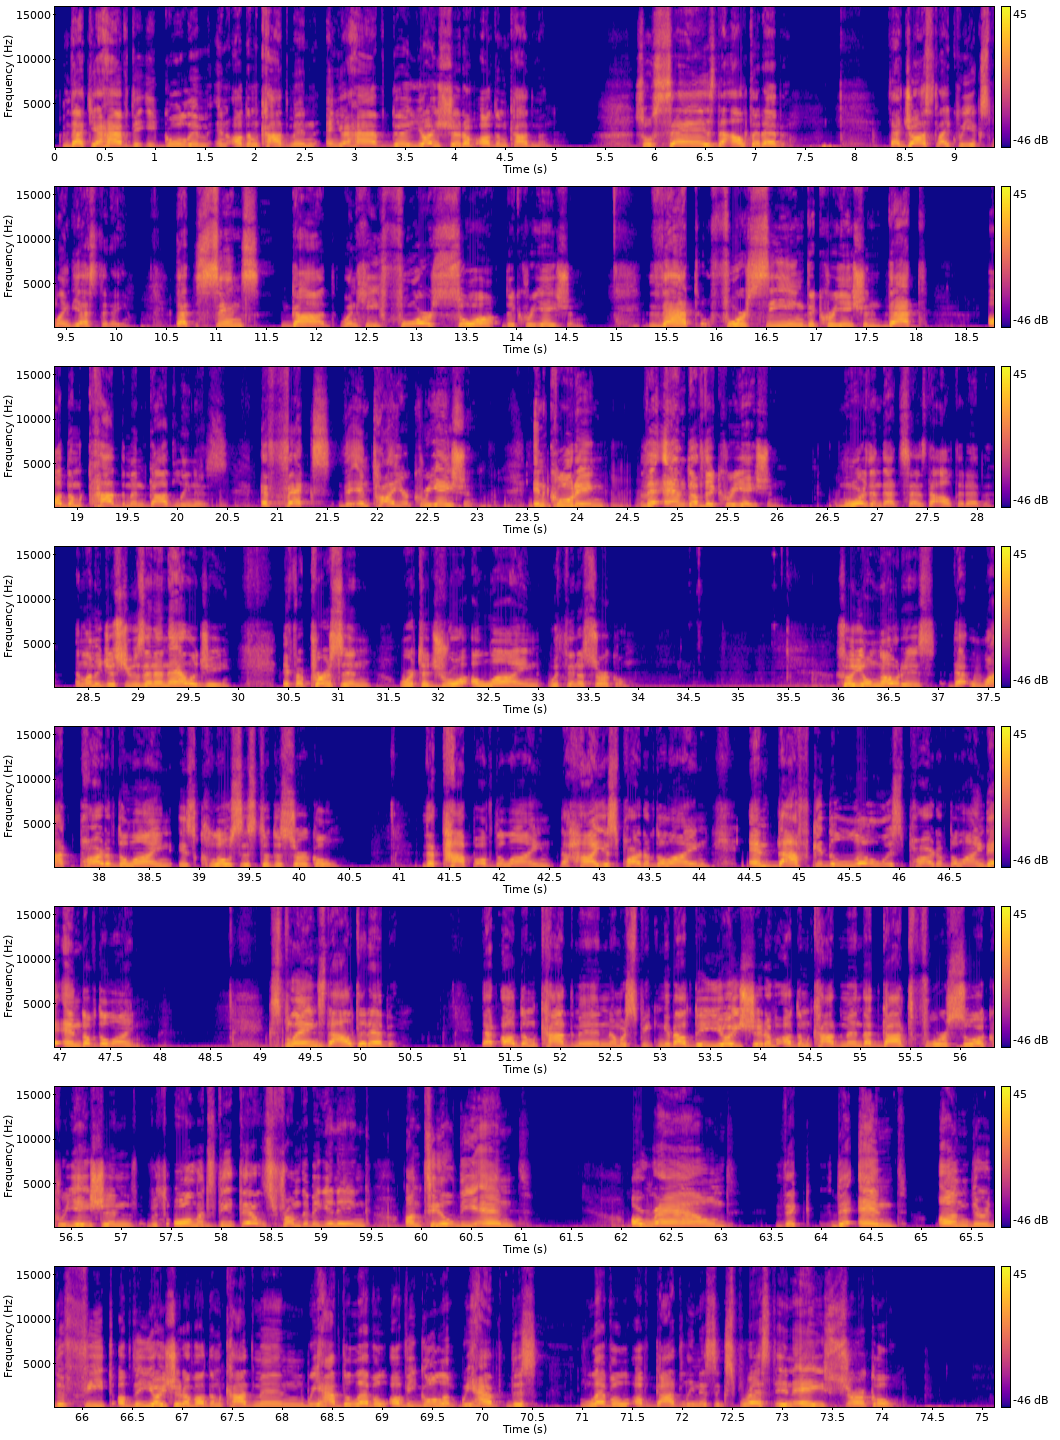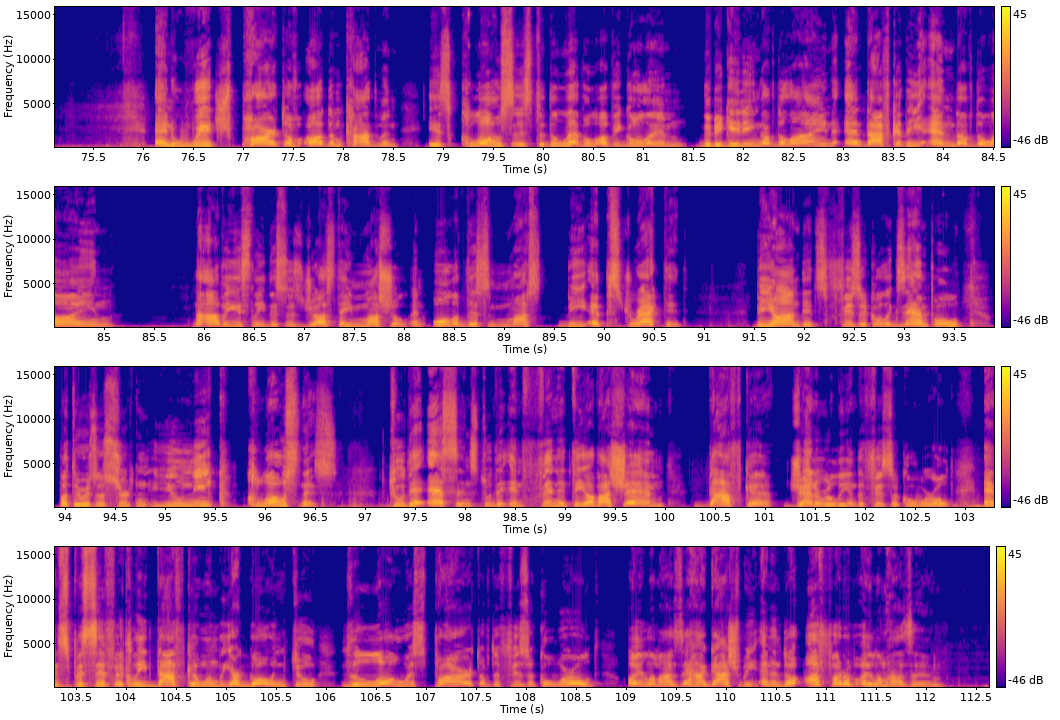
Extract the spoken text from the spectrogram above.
that you have the Igulim in Adam Kadmon and you have the Yosher of Adam Kadmon. So says the Alter Rebbe that just like we explained yesterday, that since God, when He foresaw the creation, that foreseeing the creation, that Adam Kadmon godliness affects the entire creation, including the end of the creation. More than that, says the Alter Rebbe. And let me just use an analogy. If a person were to draw a line within a circle, so you'll notice that what part of the line is closest to the circle, the top of the line, the highest part of the line, and dafke the lowest part of the line, the end of the line. Explains the Alter Rebbe that Adam Kadmon, and we're speaking about the Yosher of Adam Kadmon, that God foresaw creation with all its details from the beginning until the end. Around the, the end, under the feet of the Yosher of Adam Kadmon, we have the level of Igulim. We have this level of godliness expressed in a circle and which part of Adam Kadmon is closest to the level of Igulim, the beginning of the line and Dafka the end of the line. Now, obviously, this is just a mushal, and all of this must be abstracted beyond its physical example, but there is a certain unique closeness to the essence, to the infinity of Hashem, dafka generally in the physical world, and specifically dafka when we are going to the lowest part of the physical world, Olam Hazeh Hagashmi, and in the Afar of Olam Hazeh.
